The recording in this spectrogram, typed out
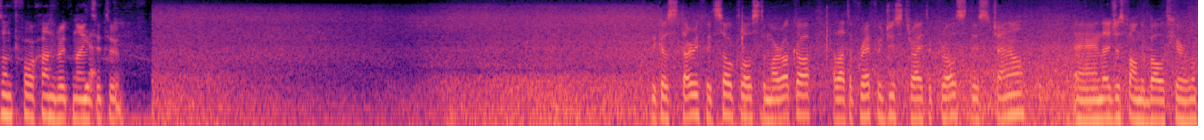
2492. Because Tarif is so close to Morocco, a lot of refugees try to cross this channel and I just found a boat here, look.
